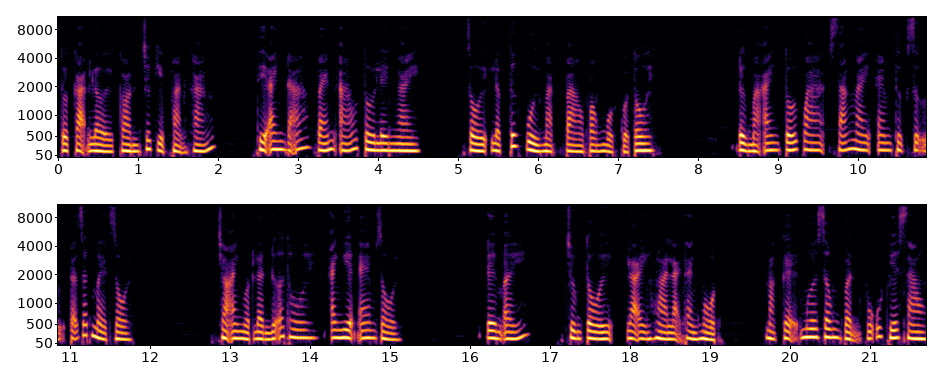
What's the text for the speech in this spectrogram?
Tôi cạn lời còn chưa kịp phản kháng thì anh đã vén áo tôi lên ngay rồi lập tức vùi mặt vào vòng một của tôi. Đừng mà anh tối qua sáng nay em thực sự đã rất mệt rồi. Cho anh một lần nữa thôi, anh nghiện em rồi. Đêm ấy, chúng tôi lại hòa lại thành một, mặc kệ mưa rông vẩn vũ phía sau.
